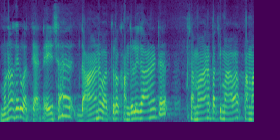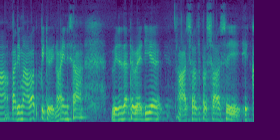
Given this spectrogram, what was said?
මොනවා කරුවත් යන්නේ. ඒ නිසා දාන වතුර කඳුලේ ගානට සමාන ප්‍රතිමාවක් පරිමාවක් පිට වෙනවා. ඒ නිසා වෙනදට වැඩිය ආස්වාද ප්‍රසවාසයේ එකක්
